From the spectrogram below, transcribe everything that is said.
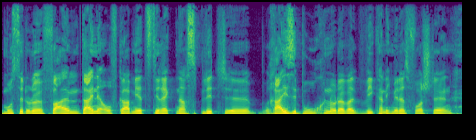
musstet oder vor allem deine Aufgaben jetzt direkt nach Split äh, Reise buchen oder wie kann ich mir das vorstellen?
